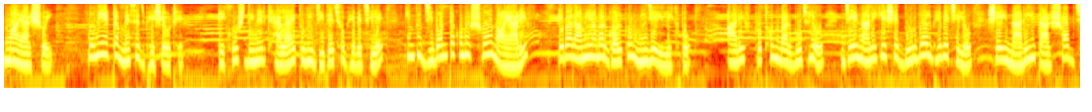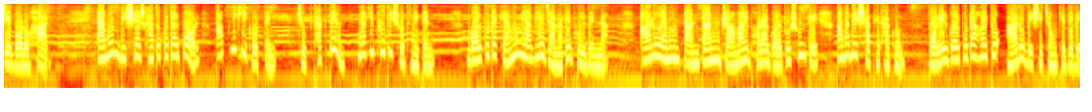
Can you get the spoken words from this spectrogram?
মায়ার সই। ফোনে একটা মেসেজ ভেসে ওঠে। একুশ দিনের খেলায় তুমি জিতেছো ভেবেছিলে, কিন্তু জীবনটা কোনো শো নয়, আরিফ। এবার আমি আমার গল্প নিজেই লিখব। আরিফ প্রথমবার বুঝল যে নারীকে সে দুর্বল ভেবেছিল, সেই নারীই তার সবচেয়ে বড় হার। এমন বিশ্বাসঘাতকতার পর আপনি কি করতেন? চুপ থাকতেন নাকি প্রতিশোধ নিতেন? গল্পটা কেমন লাগল জানাতে ভুলবেন না। আরও এমন টান টান ড্রামায় ভরা গল্প শুনতে আমাদের সাথে থাকুন। পরের গল্পটা হয়তো আরও বেশি চমকে দেবে।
